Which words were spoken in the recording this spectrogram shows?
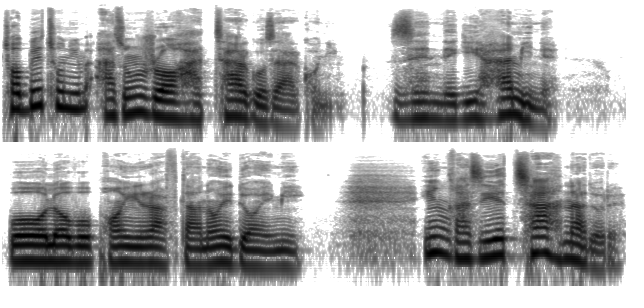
تا بتونیم از اون راحت تر گذر کنیم. زندگی همینه. بالا و پایین رفتنهای دائمی. این قضیه ته نداره.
